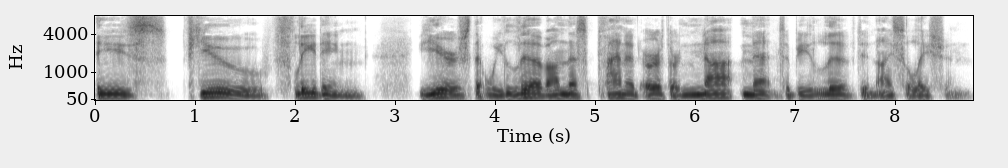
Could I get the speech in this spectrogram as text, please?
these few fleeting years that we live on this planet Earth are not meant to be lived in isolation.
